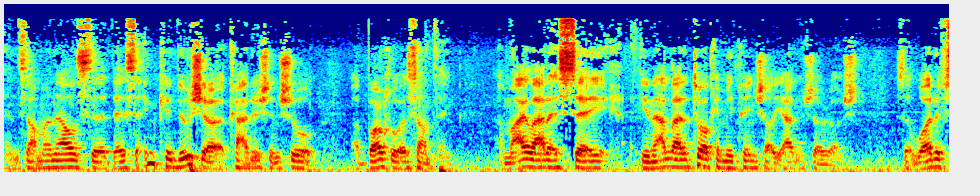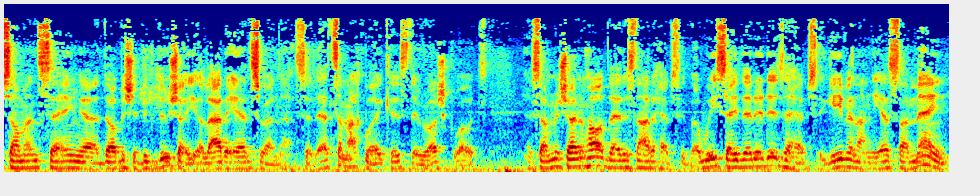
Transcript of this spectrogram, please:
And someone else, uh, they're saying Kedusha, Kaddish and Shul, a Baruch or something. Am I allowed to say, you're not allowed to talk in between shalyad and shalosh? So what if someone's saying Dobish uh, Kedusha? You're allowed to answer on that. So that's a machlokes, the Rosh quotes. And some Rishonim hold that it's not a hefsek, but we say that it is a hefsek. Even on the Amen,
